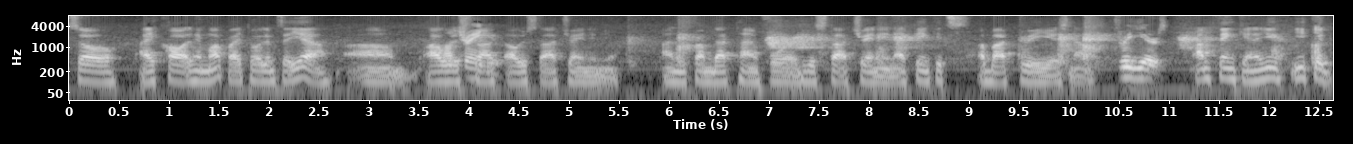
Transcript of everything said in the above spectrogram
So I called him up. I told him, say, yeah, um, I will start. I will start training you. And from that time forward, we start training. I think it's about three years now. Three years. I'm thinking you, you could,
